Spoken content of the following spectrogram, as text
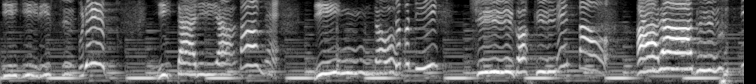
イギリスブレイタリアーパーネインド。チャパティ中国。パオ。アラブ。フテ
